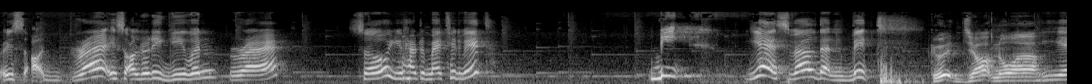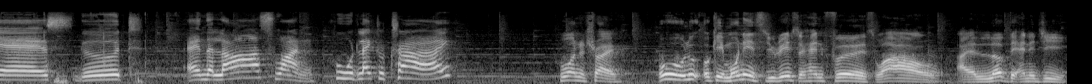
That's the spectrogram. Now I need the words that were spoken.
Is uh, rare is already given rare. So you have to match it with Bit. yes, well done, bit. Good job, Noah. Yes, good. And the last one, who would like to try? Who want to try? Oh, look. Okay, Mones, you raised your hand first. Wow. I love the energy.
